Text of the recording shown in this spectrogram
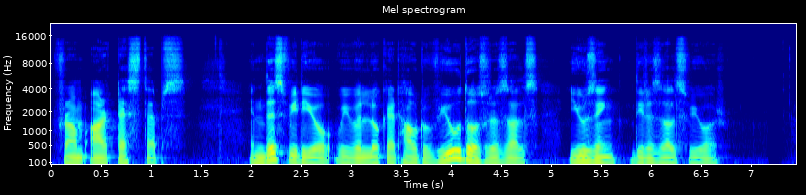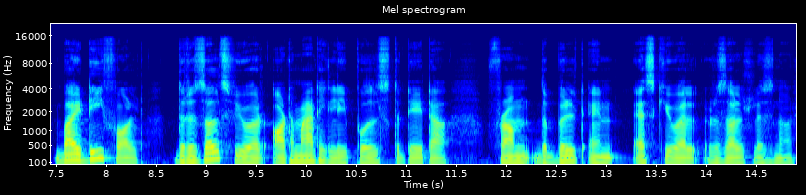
from our test steps. In this video, we will look at how to view those results using the results viewer. By default, the results viewer automatically pulls the data from the built-in SQL result listener.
